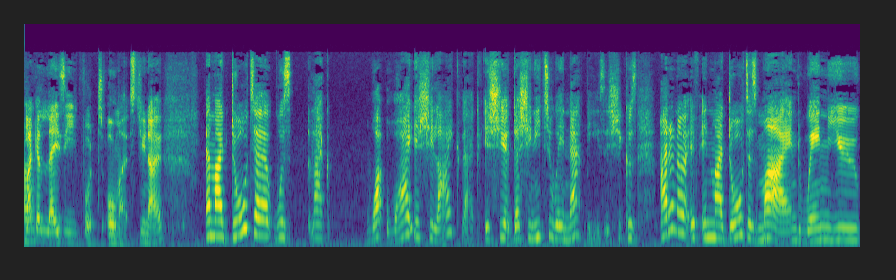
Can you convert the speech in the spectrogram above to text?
Yeah. like a lazy foot almost, you know? And my daughter was like, what why is she like that is she does she need to wear nappies is she because i don't know if in my daughter's mind when you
